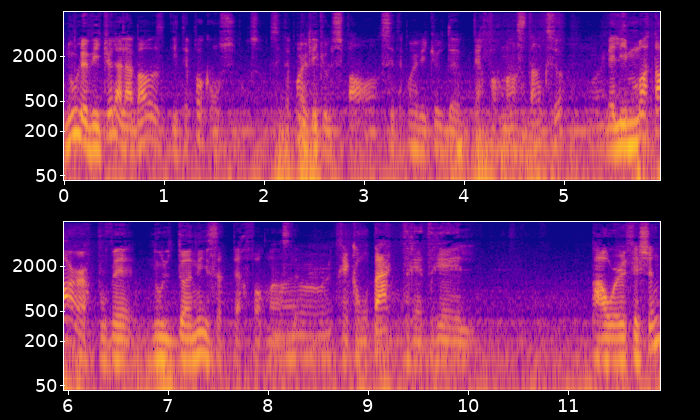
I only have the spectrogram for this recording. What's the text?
Nous, le véhicule à la base n'était pas conçu pour ça. C'était pas un véhicule sport, c'était pas un véhicule de performance tant que ça. Mais les moteurs pouvaient nous le donner, cette performance-là. Très compact, très, très power efficient.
